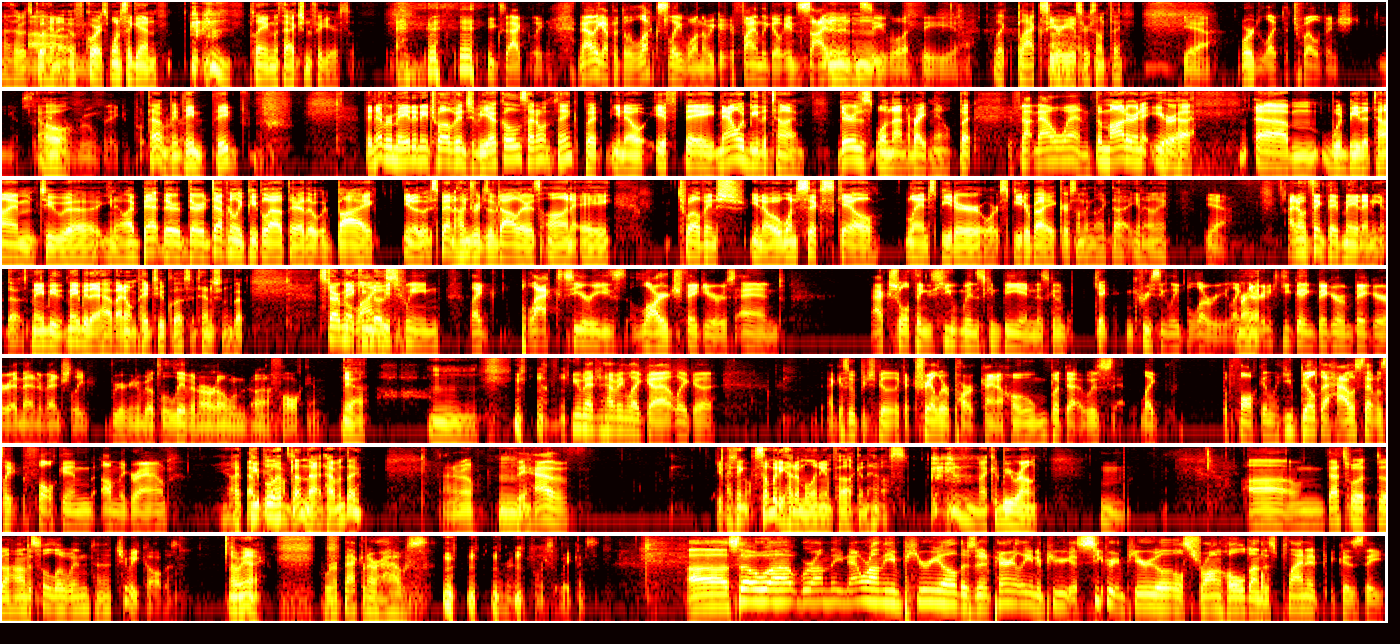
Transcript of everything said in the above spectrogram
I thought it was cool. and of Um, course, once again, playing with action figures. exactly. Now they got the deluxe slave one that we could finally go inside of it and see what the uh, Like Black Series Oh. or something. yeah, or like the twelve inch. You know, so Oh. room they could put. That would be they they they never made any 12 inch vehicles, I don't think. But you know, if they now would be the time. There's well, not right now, but If not now, when? the modern era um, would be the time to uh, you know. I bet there there are definitely people out there that would buy you know that would spend hundreds of dollars on a 12 inch you know a one six scale land speeder or speeder bike or something like that. You know they. Yeah. I don't think they've made any of those. Maybe maybe they have. I don't pay too close attention, but start The making line those. between like Black Series large figures and actual things humans can be in is going to get increasingly blurry. Like Right. they're going to keep getting bigger and bigger, and then eventually we're going to be able to live in our own uh, Falcon. yeah. Mm. Can you imagine having like a like a I guess it would just be like a trailer park kind of home, but that was like the Falcon. Like you built a house that was like the Falcon on the ground. I, be people have done that, haven't they? I don't know. If they have. I think somebody had a Millennium Falcon house. I could be wrong. Um, that's what uh, Han Solo and uh, Chewie called us. Oh yeah. We're back in our house. in Force Awakens. Uh, so uh, we're on the now we're on the Imperial. There's an, apparently an Imperial, a secret Imperial stronghold on this planet because they,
